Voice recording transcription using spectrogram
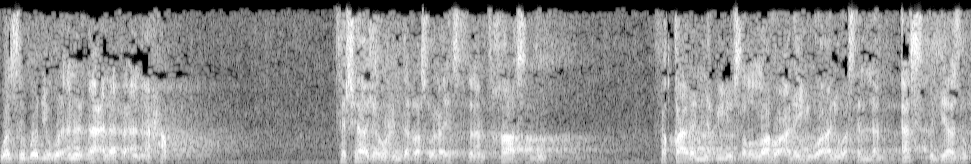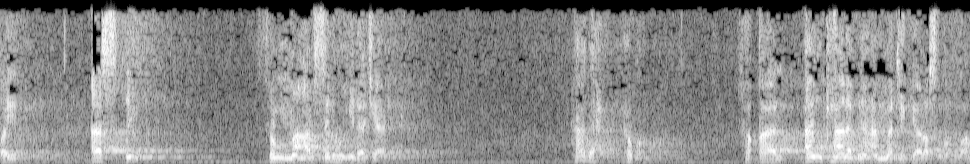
والزبير يقول أنا الأعلى فأنا أحق. تشاجروا عند الرسول عليه الصلاة والسلام تخاصموا. فقال النبي صلى الله عليه وآله وسلم أسقي يا زبير أسقي ثم أرسله إلى جارك. هذا حكم. فقال أن كان ابن عمتك يا رسول الله؟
